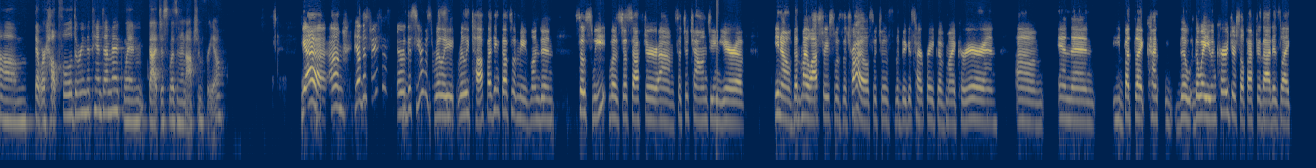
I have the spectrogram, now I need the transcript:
um, that were helpful during the pandemic when that just wasn't an option for you. Yeah, um, yeah. This race or this year was really, really tough. I think that's what made London so sweet. Was just after um, such a challenging year of, you know, that my last race was the trials, which was the biggest heartbreak of my career, and um, and then, but like kind the the way you encourage yourself after that is like,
